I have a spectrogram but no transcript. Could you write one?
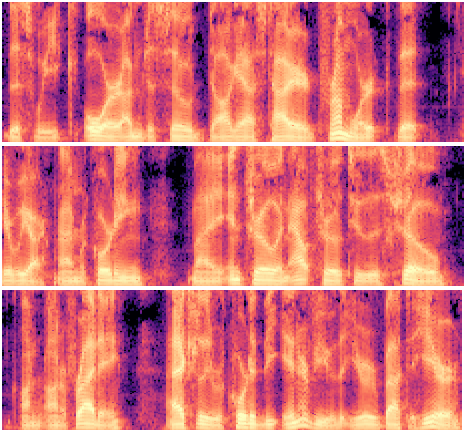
this week, or I'm just so dog ass tired from work that here we are. I'm recording my intro and outro to this show on, on a Friday. I actually recorded the interview that you're about to hear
